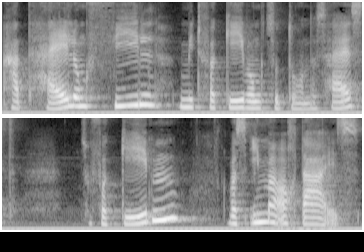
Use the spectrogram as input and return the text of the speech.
hat Heilung viel mit Vergebung zu tun. Das heißt, zu vergeben, was immer auch da ist.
